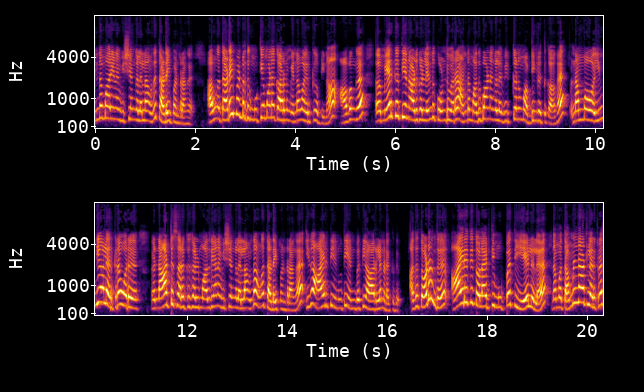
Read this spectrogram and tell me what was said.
இந்த மாதிரியான விஷயங்கள் எல்லாம் வந்து தடை பண்றாங்க. அவங்க தடை பண்றதுக்கு முக்கியமான காரணம் என்னவா இருக்கு அப்படின்னா அவங்க மேற்கத்திய நாடுகள்ல இருந்து கொண்டு வர அந்த மதுபானங்களை விற்கணும் அப்படிங்கிறதுக்காக நம்ம இந்தியால இருக்கிற ஒரு நாட்டு சரக்குகள் மாதிரியான விஷயங்கள் எல்லாம் வந்து அவங்க தடை பண்றாங்க. இது ஆயிரத்தி எண்ணூத்தி எண்பத்தி ஆறுல நடக்குது. அதை தொடர்ந்து ஆயிரத்தி தொள்ளாயிரத்தி முப்பத்தி ஏழுல நம்ம தமிழ்நாட்டுல இருக்கிற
